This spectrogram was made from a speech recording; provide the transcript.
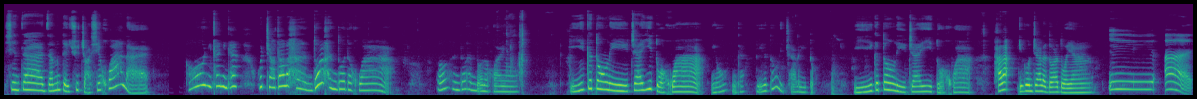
现在咱们得去找些花来。哦，你看，你看，我找到了很多很多的花。哦，很多很多的花哟。一个洞里摘一朵花。哟，你看，一个洞里摘了一朵。一个洞里摘一朵花，好了，一共摘了多少朵呀？一二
